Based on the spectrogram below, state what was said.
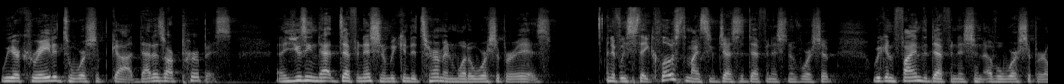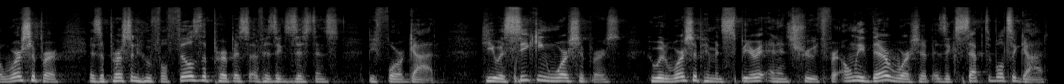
We are created to worship God. That is our purpose. And using that definition, we can determine what a worshiper is. And if we stay close to my suggested definition of worship, we can find the definition of a worshiper. A worshiper is a person who fulfills the purpose of his existence before God. He was seeking worshipers who would worship him in spirit and in truth, for only their worship is acceptable to God.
